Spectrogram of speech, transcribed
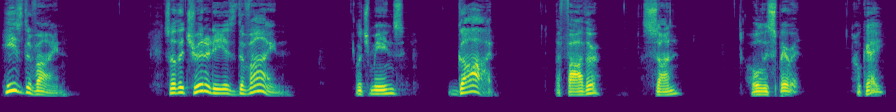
He's divine. So the Trinity is divine, which means God, the Father, Son, Holy Spirit. Okay?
